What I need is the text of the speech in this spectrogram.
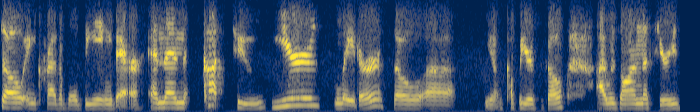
so incredible being there and then cut to years later so uh, you know a couple years ago i was on the series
